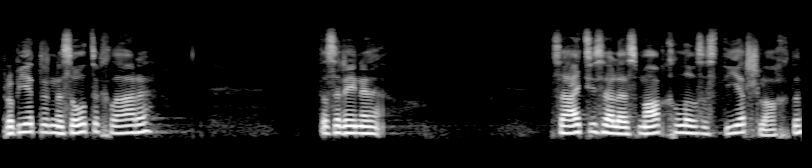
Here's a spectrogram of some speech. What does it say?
Probiert er ihnen so zu erklären, dass er ihnen sagt, sie sollen ein makelloses Tier schlachten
